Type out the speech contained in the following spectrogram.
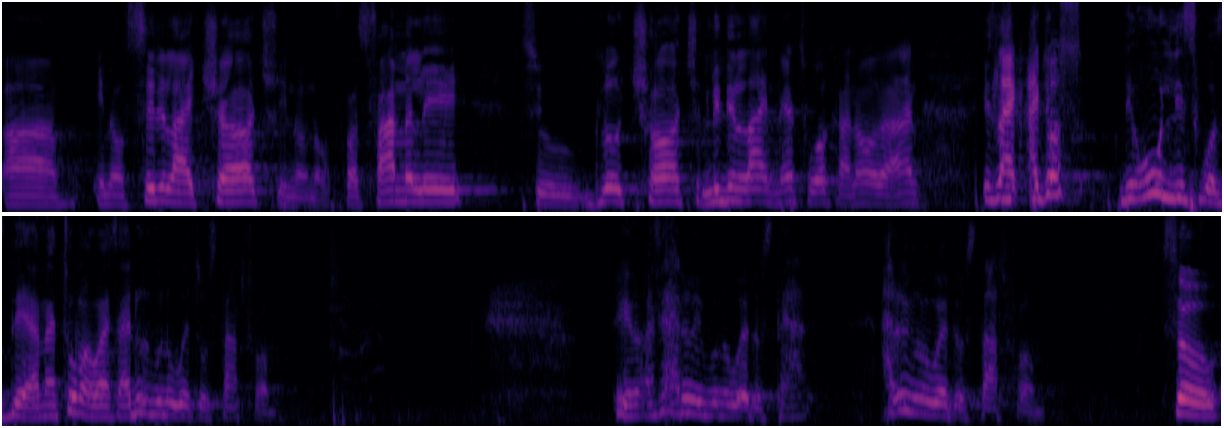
uh, you know, City Light Church, you know, of course, family, to Glow Church, Leading Light Network, and all that. And it's like I just, the whole list was there, and I told my wife, I don't even know where to start from. You know, I said, I don't even know where to start. I don't even know where to start from. So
